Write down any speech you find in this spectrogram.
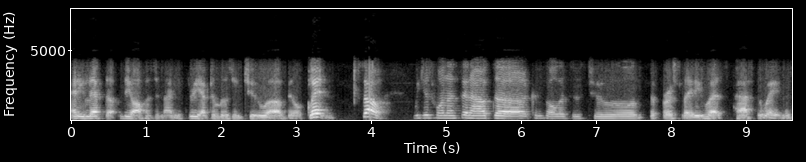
and he left the, the office in 93 after losing to uh, Bill Clinton. So we just want to send out uh, condolences to the First Lady who has passed away, Miss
